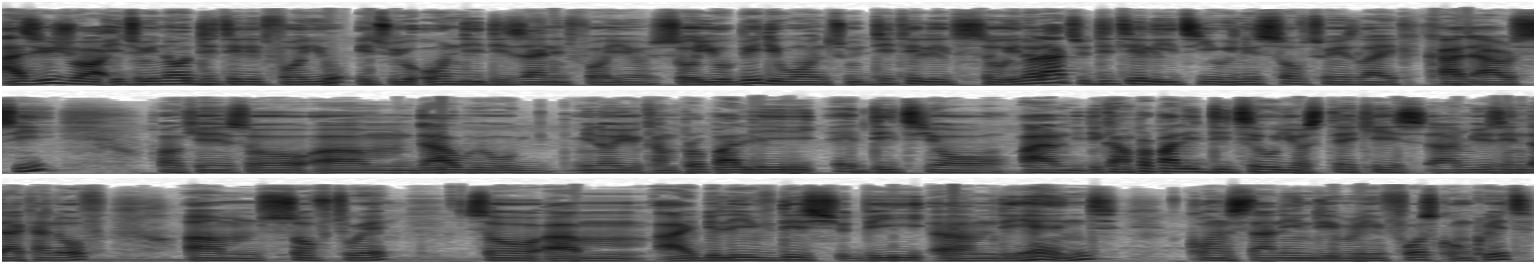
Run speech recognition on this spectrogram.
as usual it will not detail it for you. It will only design it for you. So you'll be the one to detail it. So in order to detail it you will need softwares like CAD-RC okay so um that will you know you can properly edit your and you can properly detail your staircase um using that kind of um software. So um i believe this should be um the end concerning the reinforced concrete.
